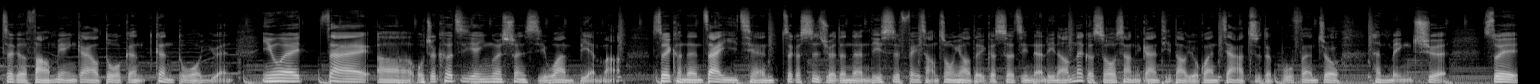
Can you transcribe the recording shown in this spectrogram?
这个方面应该要多更更多元，因为在呃，我觉得科技业因为瞬息万变嘛，所以可能在以前这个视觉的能力是非常重要的一个设计能力，然后那个时候像你刚才提到有关价值的部分就很明确，所以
